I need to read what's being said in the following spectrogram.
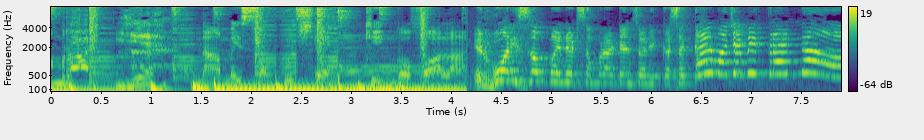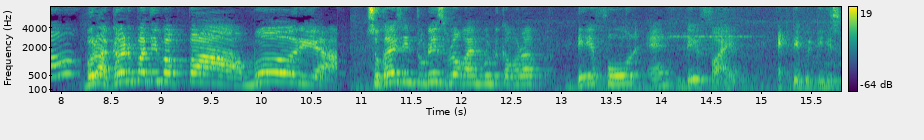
सम्राट। ये नाम में सब कुछ है king of all And what is up, my net सम्राटन आणि कसं काय माझ्या मित्रांनो बोला Ganpati Bappa Morya. So guys in today's blog I am going to cover up day four and day five activities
